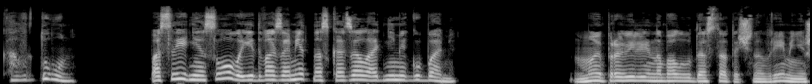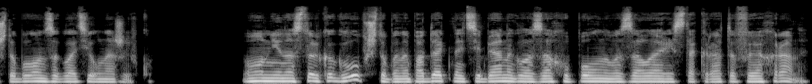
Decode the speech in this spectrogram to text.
«Колдун!» Последнее слово едва заметно сказала одними губами. Мы провели на балу достаточно времени, чтобы он заглотил наживку. Он не настолько глуп, чтобы нападать на тебя на глазах у полного зала аристократов и охраны.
